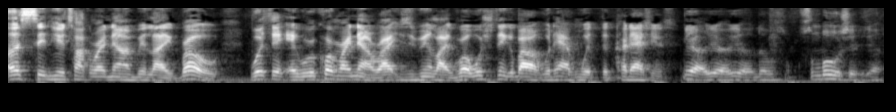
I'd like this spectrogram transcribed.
us sitting here talking right now and being like, bro, what's it? And we're recording right now, right? Just being like, bro, what you think about what happened with the Kardashians? Yeah, yeah, yeah. That was some bullshit. Yeah.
